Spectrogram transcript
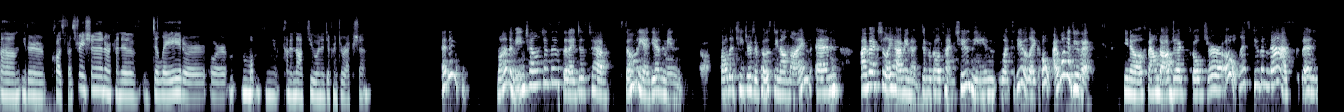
um, either caused frustration or kind of delayed or or you know, kind of knocked you in a different direction? I think one of the main challenges is that I just have so many ideas. I mean, all the teachers are posting online and I'm actually having a difficult time choosing what to do. Like, oh, I want to do that, you know, found object sculpture. Oh, let's do the masks. And,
